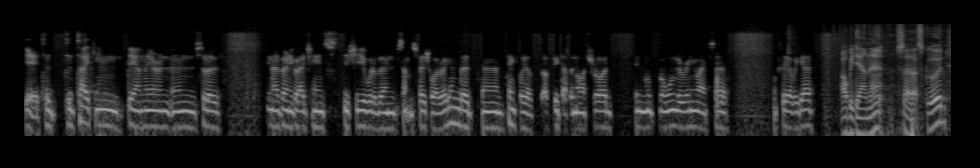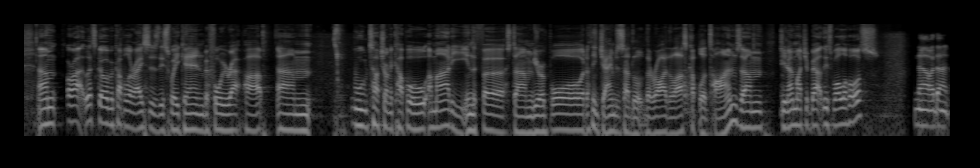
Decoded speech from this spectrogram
yeah, to, to take him down there and, and sort of you know, been a great chance this year would have been something special, I reckon. But um, thankfully, I've, I've picked up a nice ride in Mo'unga anyway. So we'll see how we go. I'll be down there, so that's good. Um, all right, let's go over a couple of races this weekend before we wrap up. Um, we'll touch on a couple. Amadi in the first. Um, you're aboard. I think James has had the, ride the last couple of times. Um, do you know much about this Waller horse? No, I don't.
